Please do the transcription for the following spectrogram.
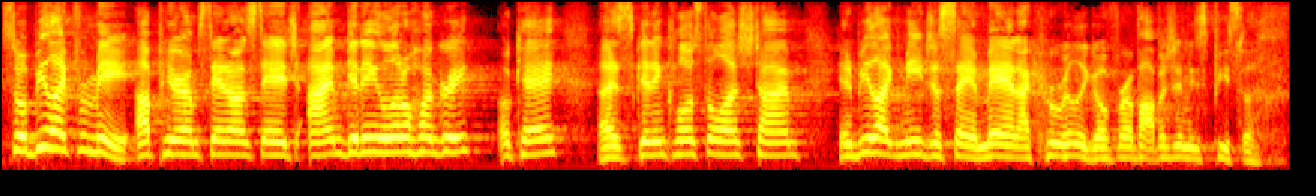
so it'd be like for me, up here, I'm standing on stage, I'm getting a little hungry, okay? Uh, it's getting close to lunchtime. It'd be like me just saying, man, I could really go for a Papa Jimmy's pizza.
